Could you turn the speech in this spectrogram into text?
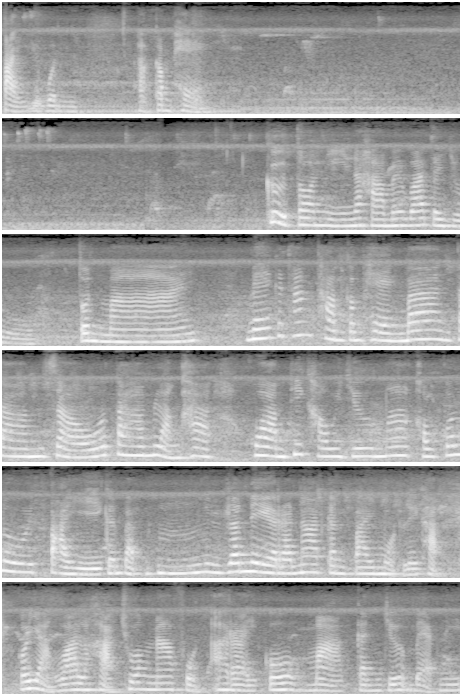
ไต่อยู่บน กำแพง คือตอนนี้นะคะไม่ว่าจะอยู่ต้นไม้ แม้กระทั่งทำกำแพงบ้านตามเสาตามหลังคาความที่เขาเยอะมากเขาก็เลยไต่กันแบบระเนระนาดกันไปหมดเลยค่ะ ก็อย่างว่าละค่ะช่วงหน้าฝนอะไรก็มากันเยอะแบบนี้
